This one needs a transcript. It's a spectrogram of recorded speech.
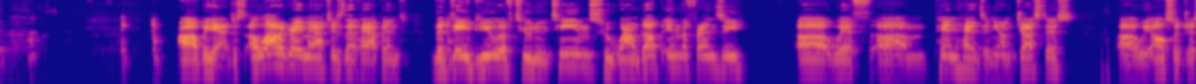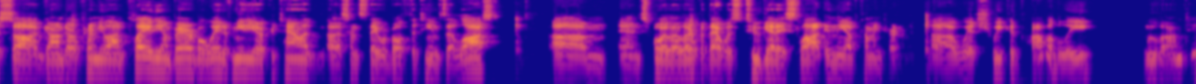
Uh, but yeah, just a lot of great matches that happened. The debut of two new teams who wound up in the frenzy uh, with um, Pinheads and Young Justice. Uh, we also just saw Gondor Primulon play the unbearable weight of mediocre talent uh, since they were both the teams that lost. Um, and spoiler alert, but that was to get a slot in the upcoming tournament, uh, which we could probably move on to.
